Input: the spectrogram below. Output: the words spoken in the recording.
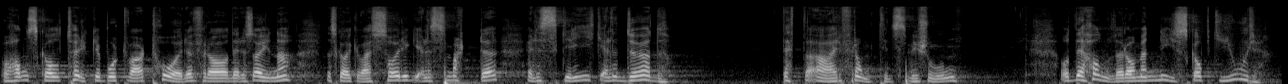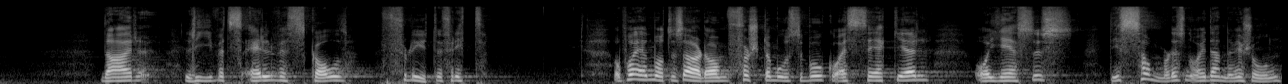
Og han skal tørke bort hver tåre fra deres øyne. Det skal ikke være sorg eller smerte eller skrik eller død. Dette er framtidsvisjonen. Og det handler om en nyskapt jord. der livets elv skal flyte fritt. Og På en måte så er det om Første Mosebok og Esekiel og Jesus. De samles nå i denne visjonen,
